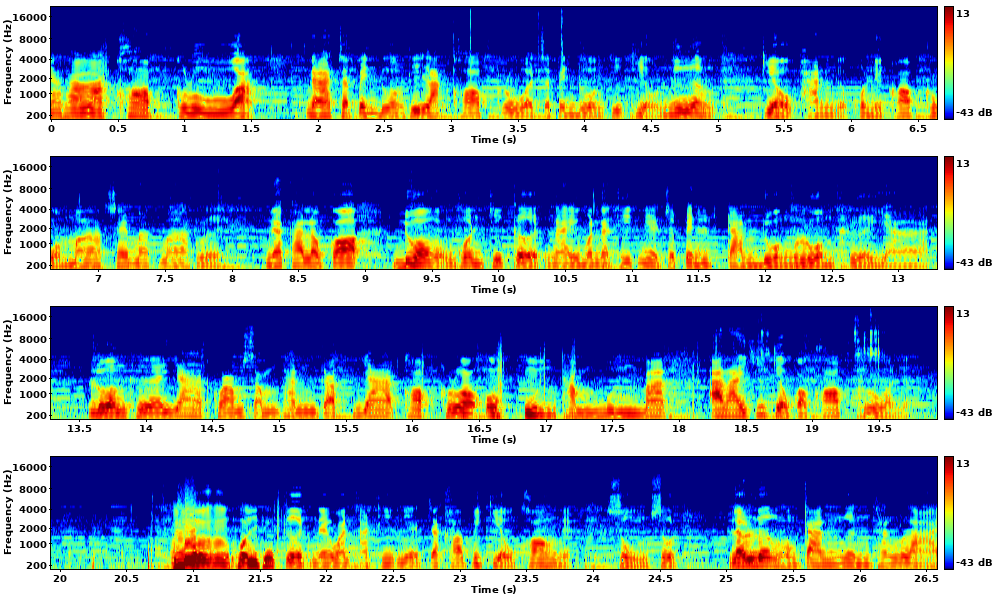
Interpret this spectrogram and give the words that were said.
นะคะรักครอบครัว นะจะเป็นดวงที่รักครอบครัว จะเป็นดวงที่เกี่ยวเนื่องเกี่ยวพันกับคนในครอบครัวมากใช่มาก ๆ เลยนะคะแล้วก็ดวงของคนที่เกิดในวันอาทิตย์เนี่ยจะเป็นการดวงรวมเครือญาติ รวมเครือญาติความสัมพันธ์กับญาติครอบครัวอบอุ่นทำบุญบ้านอะไรที่เกี่ยวกับครอบครัวเนี่ยดวงของคนที่เกิดในวันอาทิตย์เนี่ยจะเข้าไปเกี่ยวข้องเนี่ยสูงสุด แล้วเรื่องของการเงินทั้งหลาย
